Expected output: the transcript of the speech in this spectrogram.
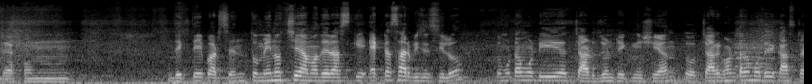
তো এখন দেখতেই পারছেন। তো মেন হচ্ছে আমাদের আজকে একটা সার্ভিসে ছিল। তো মোটামুটি চারজন টেকনিশিয়ান তো চার ঘণ্টার মধ্যে কাজটা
